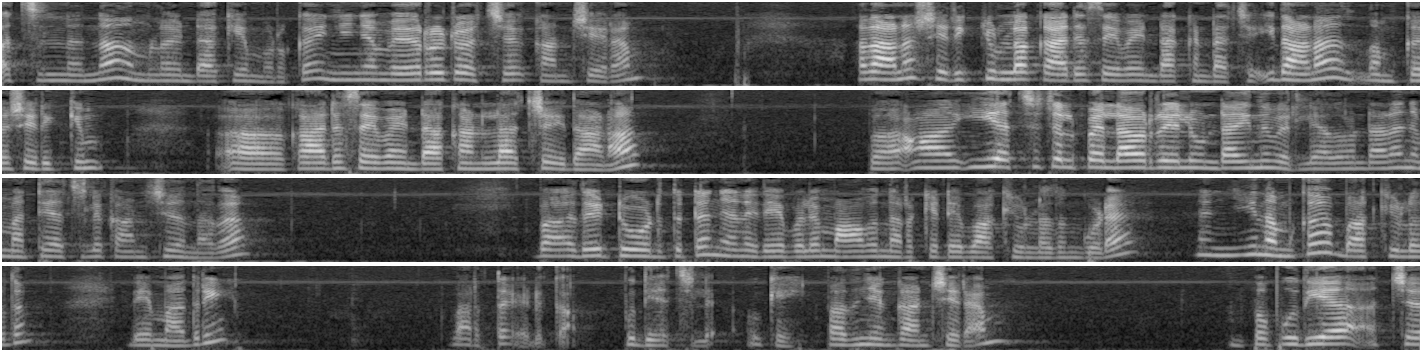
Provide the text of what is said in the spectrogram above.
അച്ചിൽ നിന്ന് നമ്മൾ ഉണ്ടാക്കിയ മുറുക്ക്. ഇനി ഞാൻ വേറൊരു അച്ച് കാണിച്ചു തരാം. അതാണ് ശരിക്കുള്ള കാര്യസേവ ഉണ്ടാക്കേണ്ട അച്ഛ ഇതാണ് നമുക്ക് ശരിക്കും കാര്യസേവ ഉണ്ടാക്കാനുള്ള അച്ഛ ഇതാണ്. അപ്പോൾ ആ ഈ അച്ഛ ചിലപ്പോൾ എല്ലാവരുടെയും ഉണ്ടായിന്ന് വരില്ല. അതുകൊണ്ടാണ് ഞാൻ മറ്റേ അച്ഛൽ കാണിച്ചു തന്നത്. അപ്പോൾ അത് ഇട്ട് കൊടുത്തിട്ട് ഞാൻ ഇതേപോലെ മാവ് നിറക്കട്ടെ ബാക്കിയുള്ളതും കൂടെ. ഇനി നമുക്ക് ബാക്കിയുള്ളതും ഇതേമാതിരി വറുത്ത് എടുക്കാം പുതിയ അച്ചിൽ ഓക്കെ അപ്പോൾ അത് ഞാൻ കാണിച്ചു തരാം. ഇപ്പോൾ പുതിയ അച്ച്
